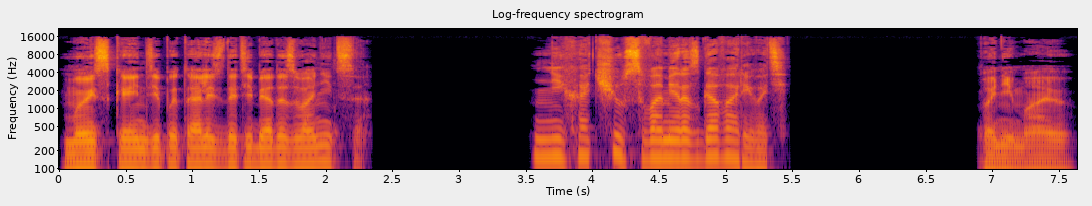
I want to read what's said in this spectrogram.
Мы с Кэнди пытались до тебя дозвониться. Не хочу с вами разговаривать. Понимаю.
